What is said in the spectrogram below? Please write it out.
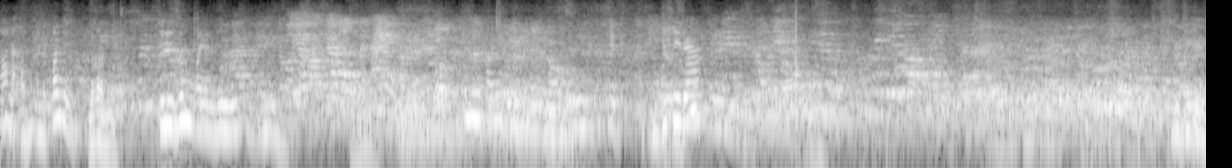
Ah, naka, ano pala eh. Naka ano? Sinuzoom mo kaya lyric na ano Malayo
